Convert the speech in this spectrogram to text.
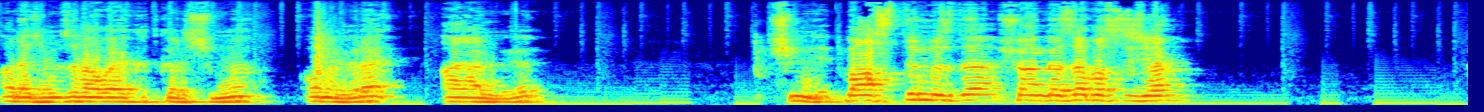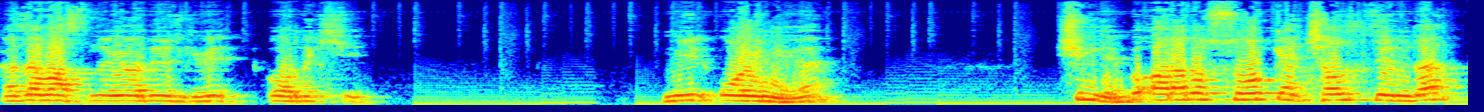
aracımızın hava yakıt karışımını ona göre ayarlıyor. Şimdi bastığımızda şu an gaza basacağım. Gaza bastığımda gördüğünüz gibi oradaki mil oynuyor. Şimdi bu araba soğukken çalıştığında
